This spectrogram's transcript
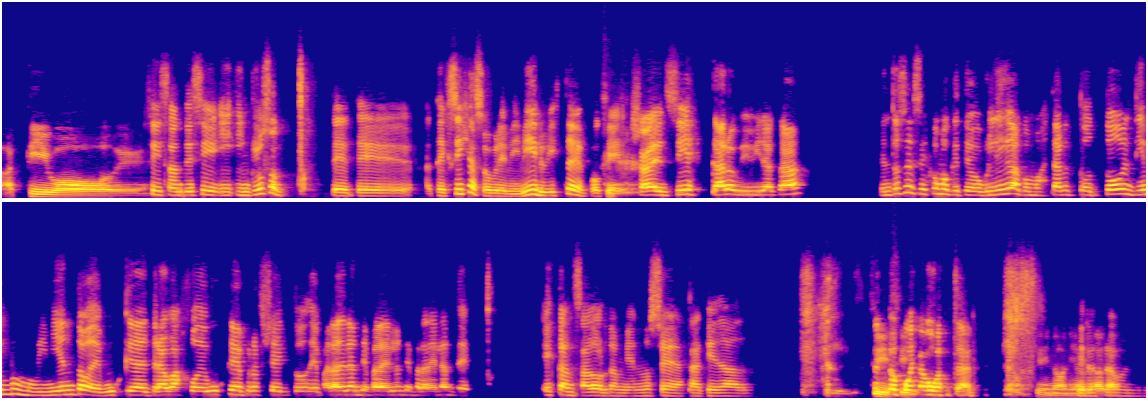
activo. De... Sí, Santi, sí, incluso te, te, exige sobrevivir, ¿viste? Porque ya en sí es caro vivir acá. Entonces es como que te obliga como a estar todo el tiempo en movimiento de búsqueda de trabajo, de búsqueda de proyectos, de para adelante, para adelante, para adelante. Es cansador también, no sé hasta qué edad. Sí, no sí. puedo aguantar. Sí, no, ni Pero está bueno.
